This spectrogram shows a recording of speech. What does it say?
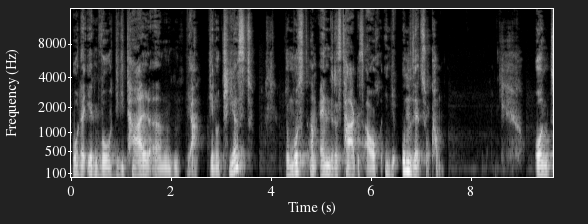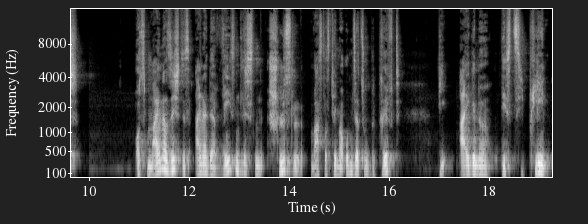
oder irgendwo digital ähm, ja, dir notierst. Du musst am Ende des Tages auch in die Umsetzung kommen. Und aus meiner Sicht ist einer der wesentlichsten Schlüssel, was das Thema Umsetzung betrifft, die eigene Disziplin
